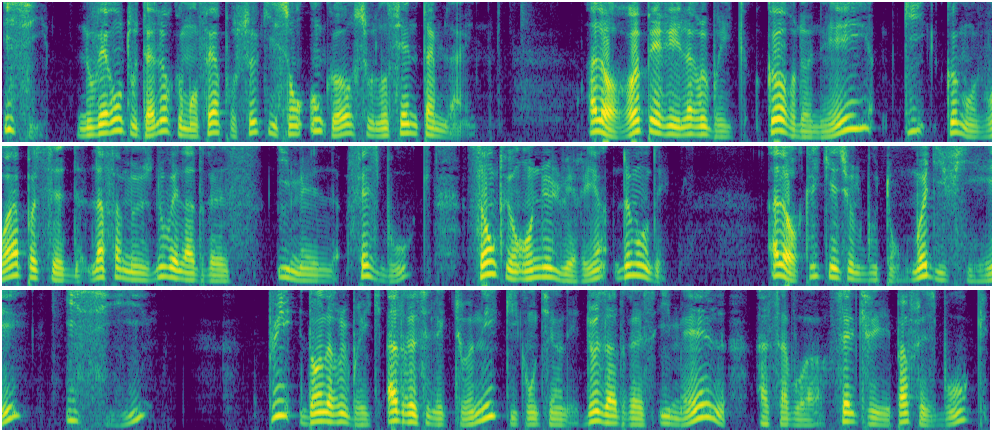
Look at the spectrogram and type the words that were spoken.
ici. Nous verrons tout à l'heure comment faire pour ceux qui sont encore sous l'ancienne timeline. Alors, repérez la rubrique coordonnées qui, comme on le voit, possède la fameuse nouvelle adresse email Facebook sans qu'on ne lui ait rien demandé. Alors, cliquez sur le bouton modifier ici puis, dans la rubrique adresse électronique qui contient les deux adresses email, à savoir celle créée par Facebook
